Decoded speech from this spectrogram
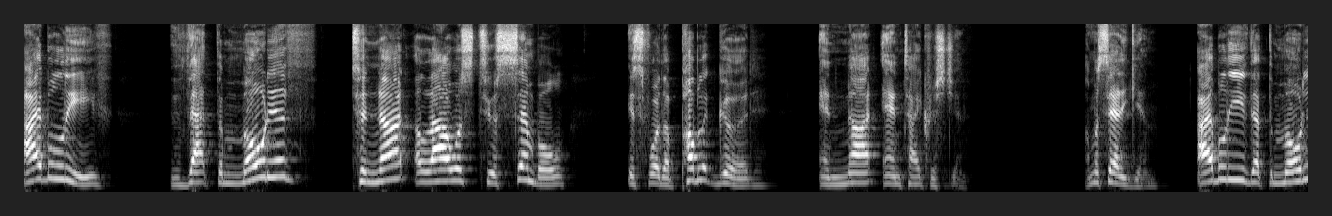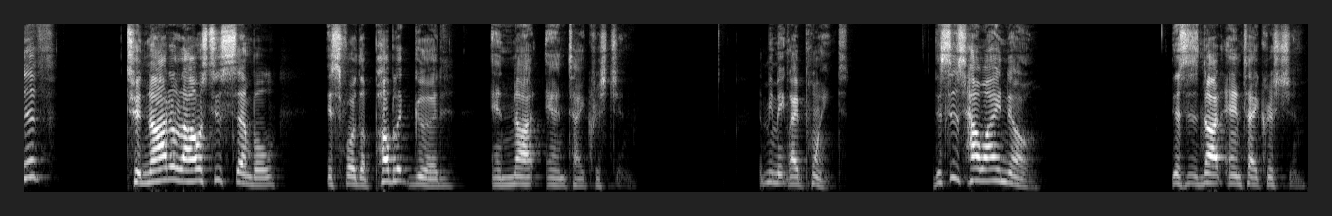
I believe that the motive to not allow us to assemble is for the public good and not anti Christian. I'm going to say it again. I believe that the motive to not allow us to assemble is for the public good and not anti Christian. Let me make my point. This is how I know this is not anti Christian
